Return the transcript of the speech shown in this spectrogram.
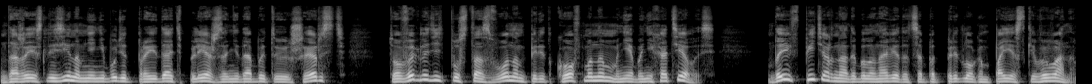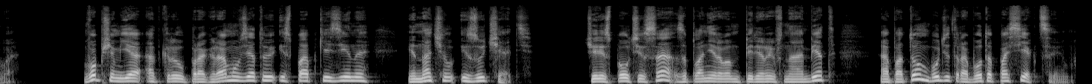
Даже если Зина мне не будет проедать плешь за недобытую шерсть, то выглядеть пустозвоном перед Кофманом мне бы не хотелось. Да и в Питер надо было наведаться под предлогом поездки в Иваново. В общем, я открыл программу, взятую из папки Зины, и начал изучать. Через полчаса запланирован перерыв на обед, а потом будет работа по секциям.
